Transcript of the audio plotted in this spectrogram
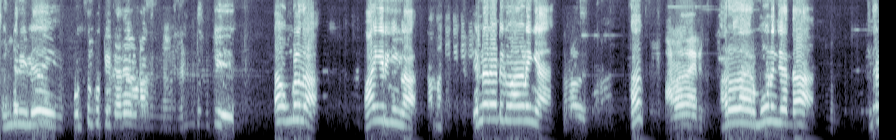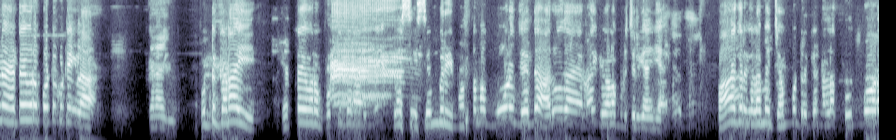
செம்பரியிலே பொட்டு குட்டி நிறைய கொண்டாந்துருக்காங்க. ரெண்டு குட்டி. ஆ உங்களுதா? வாங்கியிருக்கீங்களா? என்ன ரேட்டுக்கு வாங்கினீங்க? அறுபதாயிரம் அறுபதாயிரம். மூணு சேர்ந்தா? என்ன எட்டை வர பொட்டு குட்டிங்களா? பொட்டு கடாய். எட்டை வர பொட்டு கடாய் பிளஸ் செம்பரி. மொத்தமா மூணு சேர்ந்து அறுபதாயிரம் ரூபாய்க்கு விலை முடிச்சிருக்காங்க. பாக்குறதுக்கு எல்லாமே ஜம்முன் இருக்கு. நல்லா கொம்போட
